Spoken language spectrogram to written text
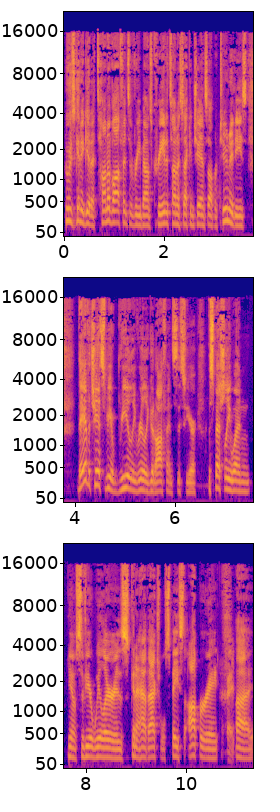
who's going to get a ton of offensive rebounds, create a ton of second chance opportunities. They have a chance to be a really, really good offense this year, especially when, you know, Sahvir Wheeler is going to have actual space to operate. Right. Uh,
